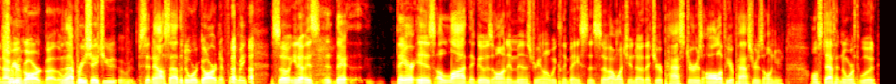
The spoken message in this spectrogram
And I'm your guard, by the way. And. I appreciate you sitting outside the door guarding it for me. so you know, it's it, there. There is a lot that goes on in ministry on a weekly basis. So I want you to know that your pastors, all of your pastors on your on staff at Northwood,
